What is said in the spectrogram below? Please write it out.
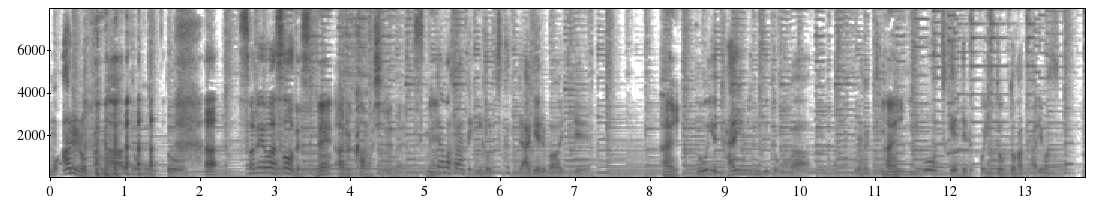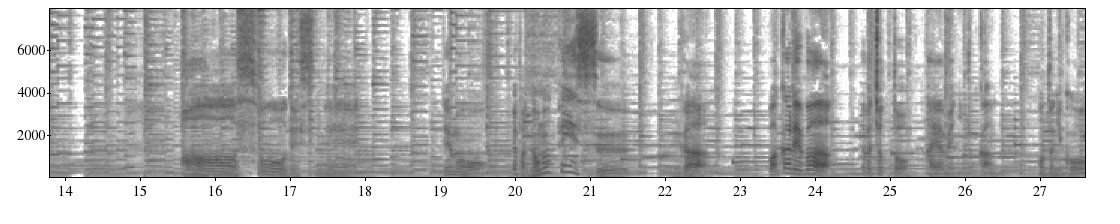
もあるのかなと思うと、あそれはそうですね。あるかもしれないですね。三玉さん的にこう作ってあげる場合って、はい。どういうタイミングとか、なんか気をつけてるポイントとかってあります、ああそうですね。でもやっぱ飲むペースが分かればやっぱちょっと早めにとか本当にこ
